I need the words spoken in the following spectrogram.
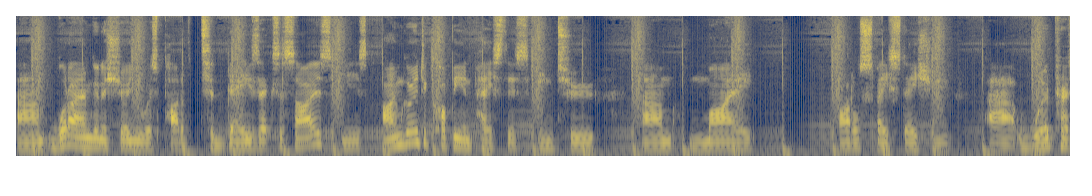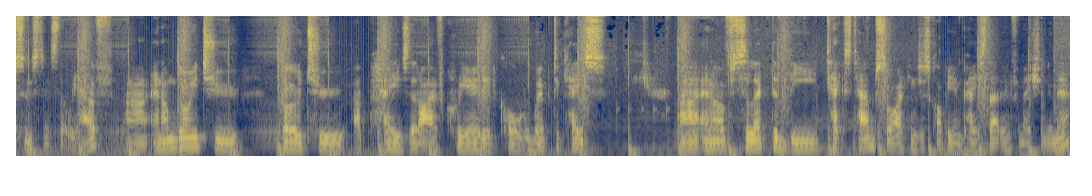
Um, what I am going to show you as part of today's exercise is I'm going to copy and paste this into um, my Idle Space Station uh, WordPress instance that we have. Uh, and I'm going to go to a page that I've created called Web to Case. Uh, and I've selected the text tab so I can just copy and paste that information in there.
